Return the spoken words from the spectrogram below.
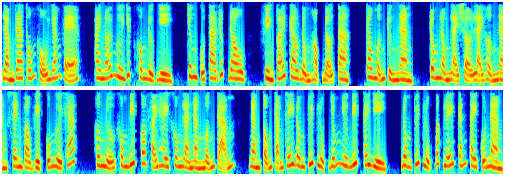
làm ra thống khổ dáng vẻ, ai nói ngươi giúp không được gì, chân của ta rất đau, phiền toái cao đồng học đỡ ta, cao mẫn trừng nàng, trong lòng lại sợ lại hận nàng xen vào việc của người khác, hơn nữa không biết có phải hay không là nàng mẫn cảm, nàng tổng cảm thấy đông tuyết lục giống như biết cái gì, đông tuyết lục bắt lấy cánh tay của nàng,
